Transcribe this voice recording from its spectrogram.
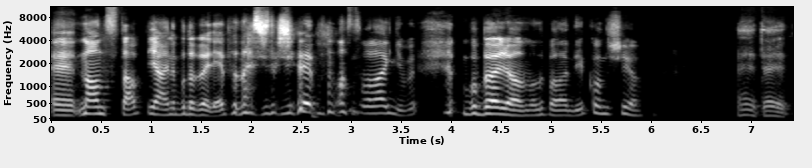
e, non-stop yani bu da böyle yapılmaz işte şöyle yapılmaz falan gibi. Bu böyle olmalı falan diye konuşuyor. Evet evet.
